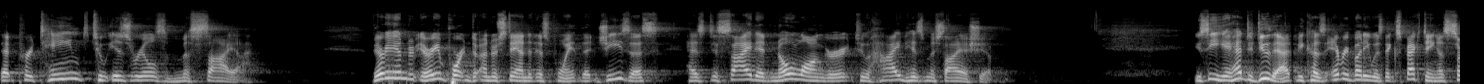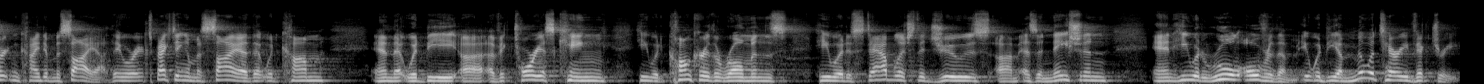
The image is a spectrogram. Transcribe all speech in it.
that pertained to Israel's Messiah. Very, very important to understand at this point that Jesus has decided no longer to hide his messiahship. You see, he had to do that because everybody was expecting a certain kind of Messiah. They were expecting a Messiah that would come and that would be uh, a victorious king. He would conquer the Romans. He would establish the Jews um, as a nation, and he would rule over them. It would be a military victory.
